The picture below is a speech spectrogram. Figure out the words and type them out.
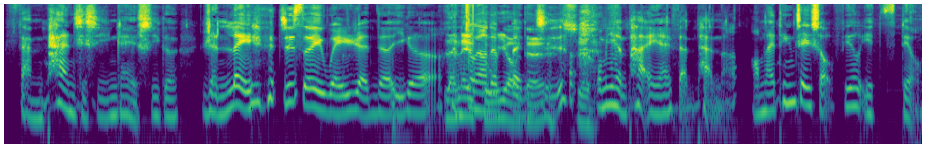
反叛其实应该也是一个人类 之所以为人的一个很重要的本质。我们也很怕 AI 反叛呢、啊。我们来听这首 Feel It Still。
